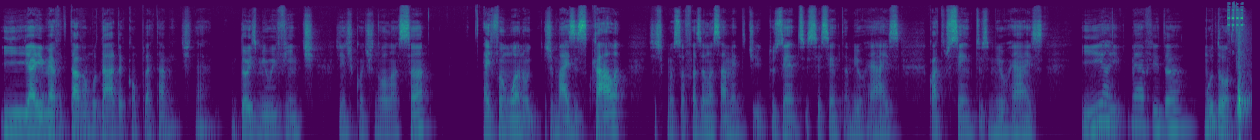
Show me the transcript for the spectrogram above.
E aí minha vida estava mudada completamente, né? 2020 a gente continuou lançando. Aí foi um ano de mais escala. A gente começou a fazer lançamento de 260 mil reais, 400 mil reais. E aí minha vida mudou.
